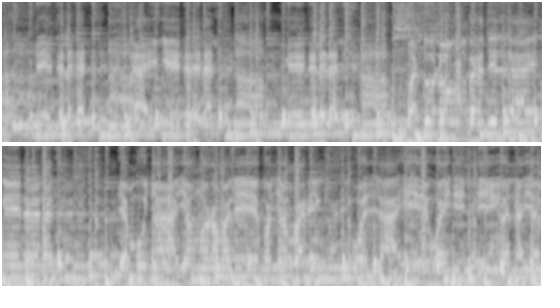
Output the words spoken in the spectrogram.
So ngedele dali billahi ngedele dali ngedele dali mandulong bare billahi ngedele dali yambunya yamoromale ko nyambaring wallahi waydindi na yambiring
